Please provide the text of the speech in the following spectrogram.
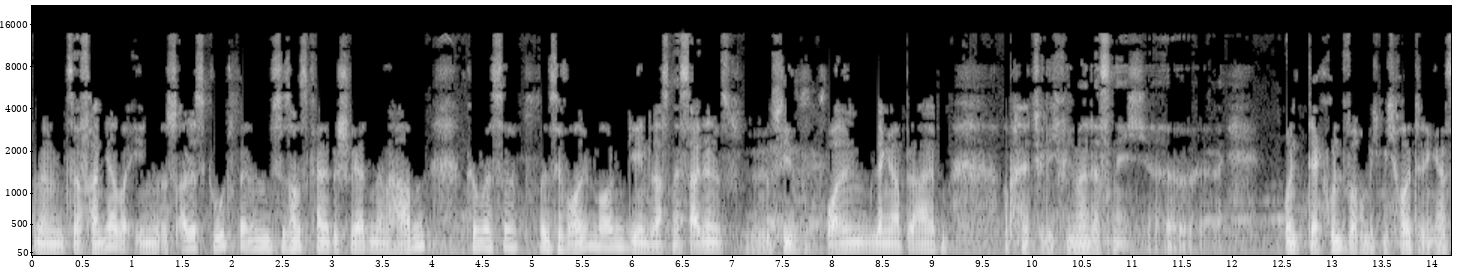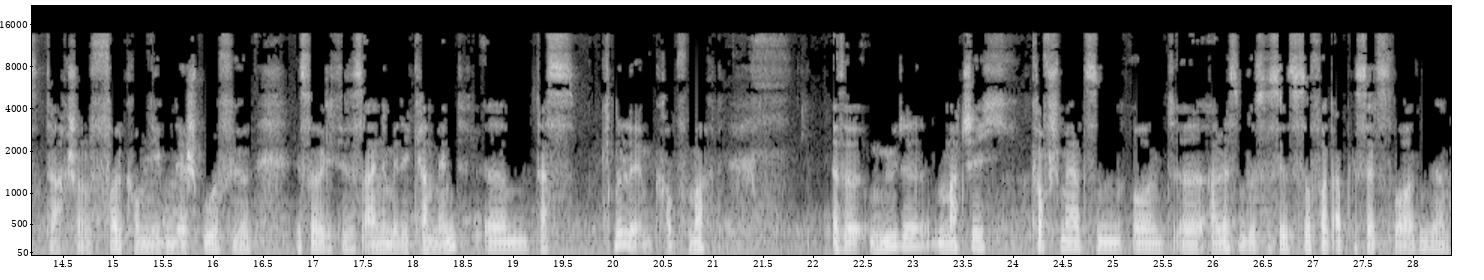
Und dann zu erfahren, ja, bei Ihnen ist alles gut, wenn Sie sonst keine Beschwerden dann haben, können wir Sie, wenn Sie wollen, morgen gehen lassen. Es sei denn, Sie wollen länger bleiben. Aber natürlich will man das nicht. Und der Grund, warum ich mich heute den ganzen Tag schon vollkommen neben der Spur führe, ist wirklich dieses eine Medikament, ähm, das Knülle im Kopf macht. Also müde, matschig, Kopfschmerzen und äh, alles. Und das ist jetzt sofort abgesetzt worden. Ja,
